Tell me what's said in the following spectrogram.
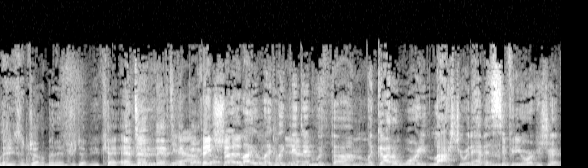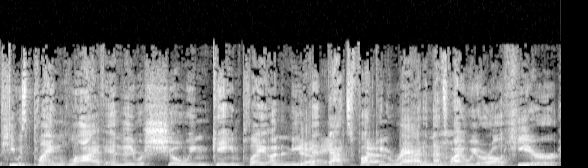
ladies and gentlemen, Andrew WK, and then they have to yeah. get back They up. should- like like, like Yeah. they did with um like God of War last year where they had that symphony orchestra. If he was playing live and they were showing gameplay underneath Yeah. it, that's fucking Yeah. rad. And that's why we were all here.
